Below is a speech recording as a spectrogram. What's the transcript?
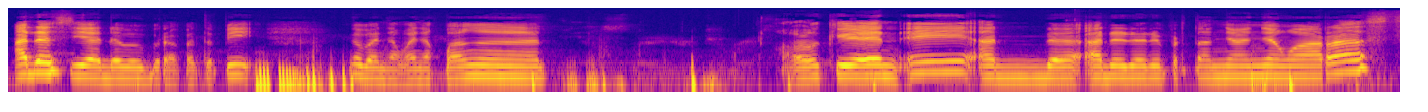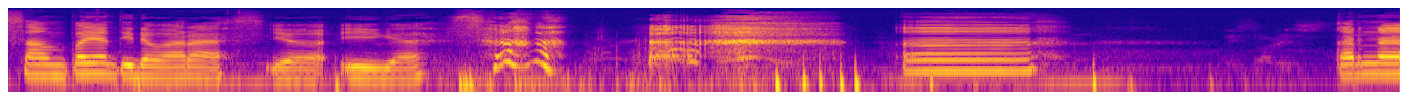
Ada sih ada beberapa tapi nggak banyak banyak banget. Kalau Q&A ada ada dari pertanyaan yang waras sampai yang tidak waras. Ya iya guys. Eh, karena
